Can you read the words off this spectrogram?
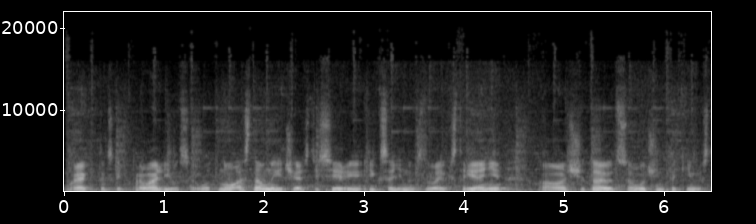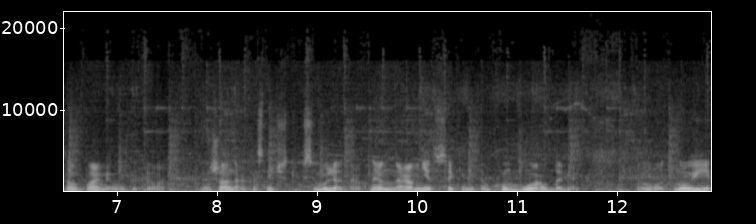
проект, так сказать, провалился. Вот. Но основные части серии X1, X2, X3, они считаются очень такими столпами вот этого жанра космических симуляторов. Наверное, наравне с всякими там хоумворлдами. Вот. Ну и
